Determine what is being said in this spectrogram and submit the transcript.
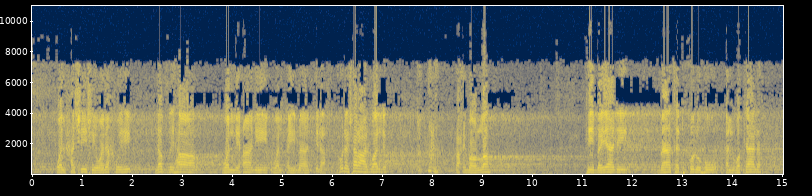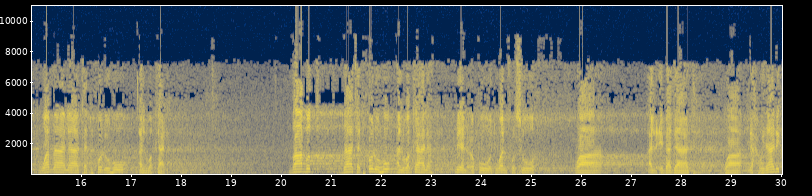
والحشيش ونحوه لا الظهار واللعان والأيمان إلى آخره. هنا شرع المؤلف رحمه الله في بيان ما تدخله الوكالة وما لا تدخله الوكالة. ضابط ما تدخله الوكالة من العقود والفسوق والعبادات ونحو ذلك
